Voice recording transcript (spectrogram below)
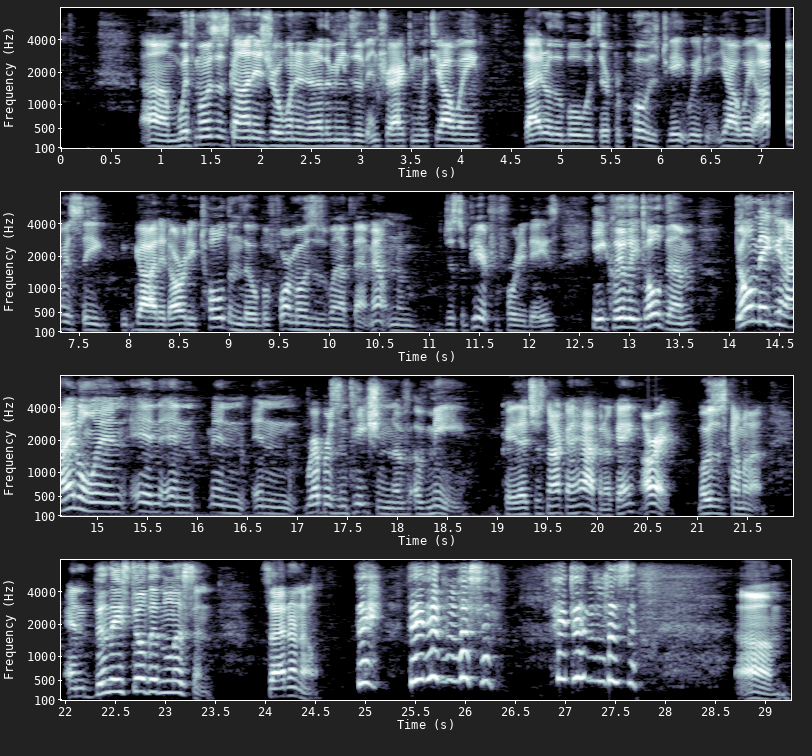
um, with Moses gone, Israel wanted another means of interacting with Yahweh. The idol of the bull was their proposed gateway to Yahweh. obviously God had already told them though before Moses went up that mountain and disappeared for 40 days. He clearly told them, "Don't make an idol in in in in, in representation of, of me." Okay, that's just not going to happen. Okay, all right. Moses coming on, and then they still didn't listen. So I don't know. They they didn't listen. They didn't listen. Um.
